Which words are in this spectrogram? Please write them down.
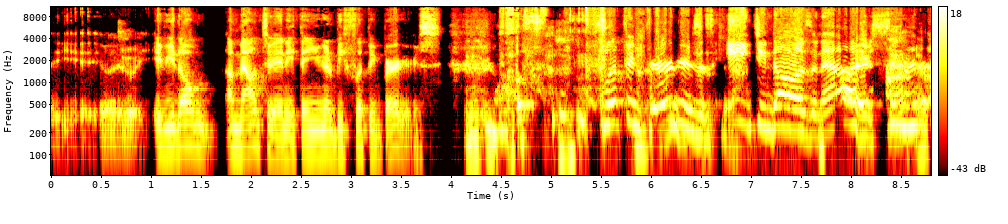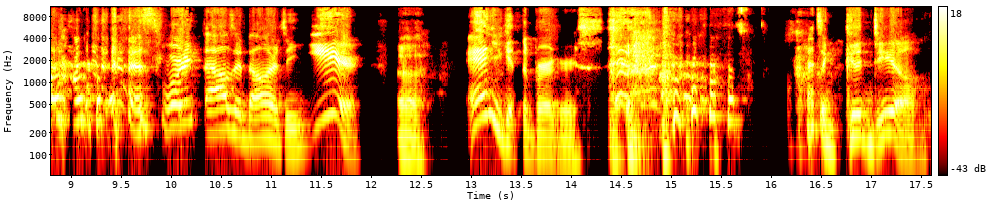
if you don't amount to anything, you're going to be flipping burgers. flipping burgers is eighteen dollars an hour, son. That's forty thousand dollars a year, Uh, and you get the burgers. That's a good deal.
